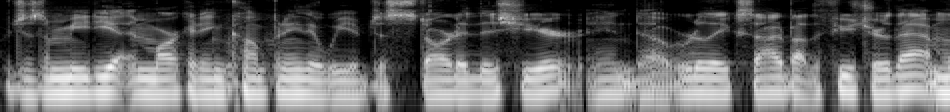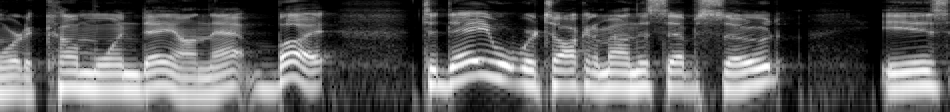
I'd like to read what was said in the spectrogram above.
which is a media and marketing company that we have just started this year. And uh, we're really excited about the future of that. More to come one day on that. But today, what we're talking about in this episode is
